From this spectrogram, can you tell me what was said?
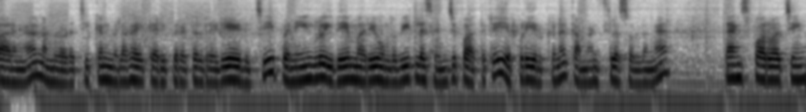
பாருங்கள் நம்மளோட சிக்கன் மிளகாய் கறி பிரட்டல் ரெடி ஆகிடுச்சு இப்போ நீங்களும் இதே மாதிரி உங்கள் வீட்டில் செஞ்சு பார்த்துட்டு எப்படி இருக்குன்னு கமெண்ட்ஸில் சொல்லுங்கள் தேங்க்ஸ் ஃபார் வாட்சிங்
